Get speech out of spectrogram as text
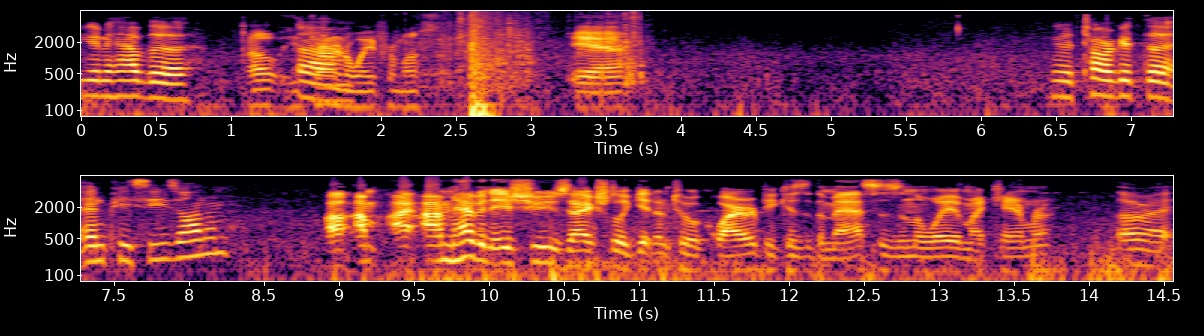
You're gonna have the. Oh, he's Um, turning away from us. Yeah. You're gonna target the NPCs on him. I, I'm I, I'm having issues actually getting them to acquire because of the masses in the way of my camera. All right.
